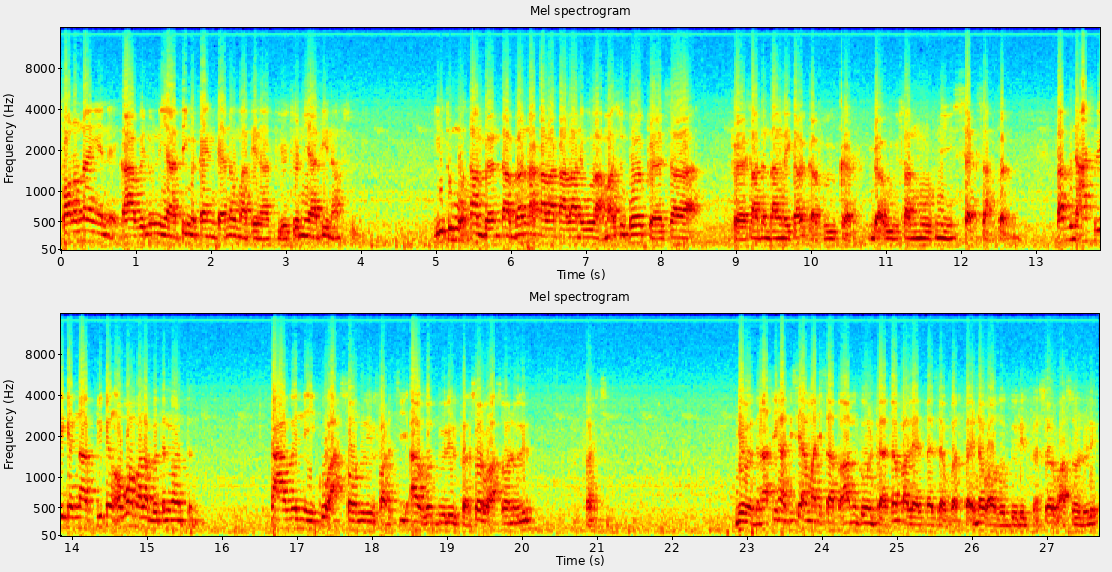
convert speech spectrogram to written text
Sono nang ini kawin niati ngekeng-keng mati nabi ojo niati nafsu. Itu mau tambahan-tambahan akal-akalan ulama supaya bahasa bahasa tentang nikah gak vulgar gak urusan murni seks sahabat. Tapi nak asli keng nabi keng Allah malah buatan ngoten. Kawin niku ahsonulil farji awadulil basor wa ahsonulil farji dia betul nasi hati saya amat di satu amin data pada tazabat fa inna wa ghudulil basar wa asolulil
